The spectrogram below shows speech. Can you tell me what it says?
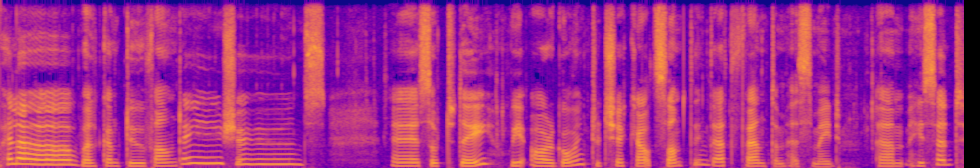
hello, welcome to Foundations. Uh, so today we are going to check out something that Phantom has made. Um, he said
